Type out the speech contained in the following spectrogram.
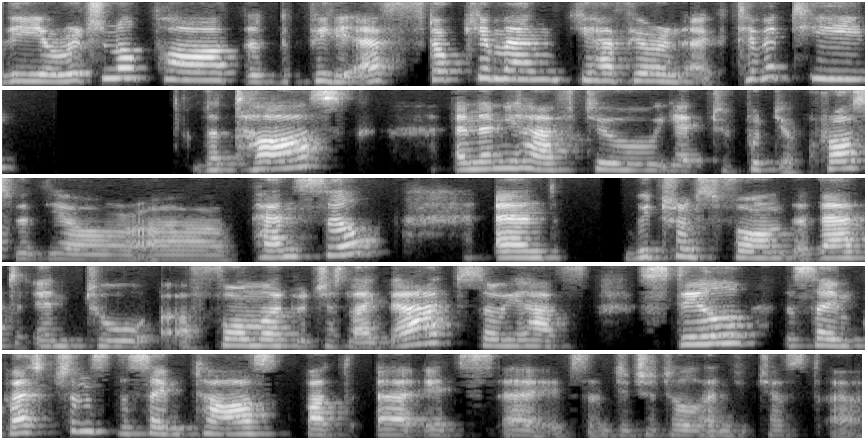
the original part, the, the PDF document. You have here an activity, the task, and then you have to get to put your cross with your uh, pencil and we transformed that into a format which is like that so you have still the same questions the same task but uh, it's uh, it's digital and you just uh,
